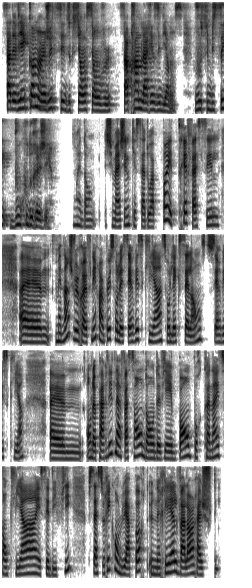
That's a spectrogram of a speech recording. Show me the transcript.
Ça devient comme un jeu de séduction si on veut. Ça prend de la résilience. Vous subissez beaucoup de rejets. Ouais, donc j'imagine que ça doit pas être très facile. Euh, maintenant, je veux revenir un peu sur le service client, sur l'excellence du service client. Euh, on a parlé de la façon dont on devient bon pour connaître son client et ses défis, puis s'assurer qu'on lui apporte une réelle valeur ajoutée.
